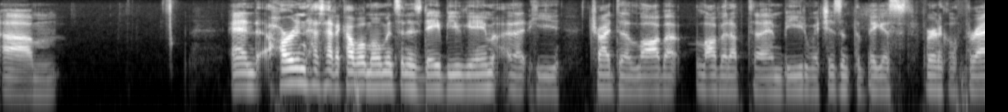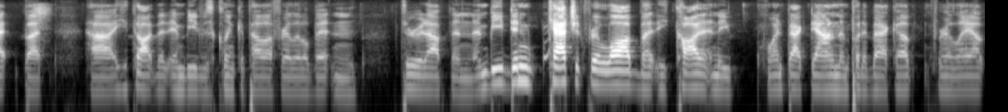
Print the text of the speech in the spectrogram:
Um, and Harden has had a couple moments in his debut game that he tried to lob up, lob it up to Embiid, which isn't the biggest vertical threat, but uh, he thought that Embiid was Clint Capela for a little bit and threw it up, and Embiid didn't catch it for a lob, but he caught it and he went back down and then put it back up for a layup.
